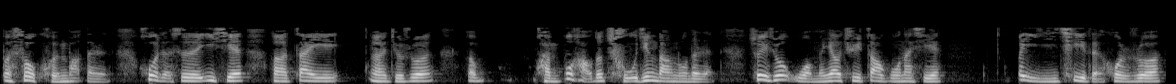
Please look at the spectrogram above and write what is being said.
不受捆绑的人，或者是一些呃在呃就是说呃很不好的处境当中的人。所以说，我们要去照顾那些。被遗弃的，或者说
